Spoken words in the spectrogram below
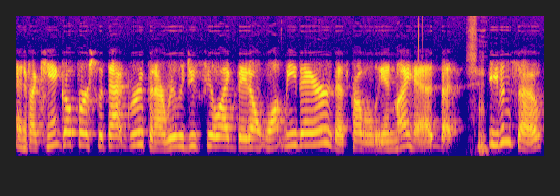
And if I can't go first with that group and I really do feel like they don't want me there, that's probably in my head, but even so,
